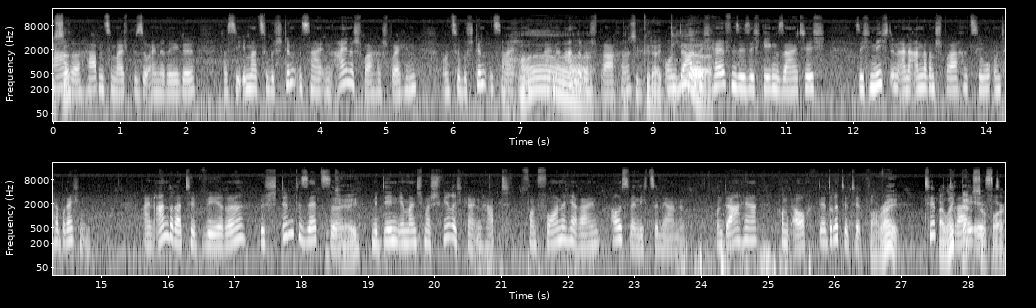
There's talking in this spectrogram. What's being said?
Paare haben zum Beispiel so eine Regel, dass sie immer zu bestimmten Zeiten eine Sprache sprechen und zu bestimmten Zeiten Aha. eine andere Sprache. Und dadurch helfen sie sich gegenseitig, sich nicht in einer anderen Sprache zu unterbrechen. Ein anderer Tipp wäre, bestimmte Sätze, Okay. mit denen ihr manchmal Schwierigkeiten habt, von vornherein auswendig zu lernen. Und daher kommt auch der dritte Tipp. All right. Tipp I like 3 that so ist, far.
